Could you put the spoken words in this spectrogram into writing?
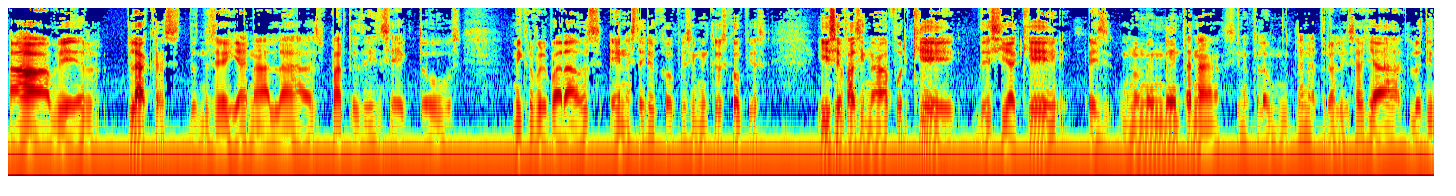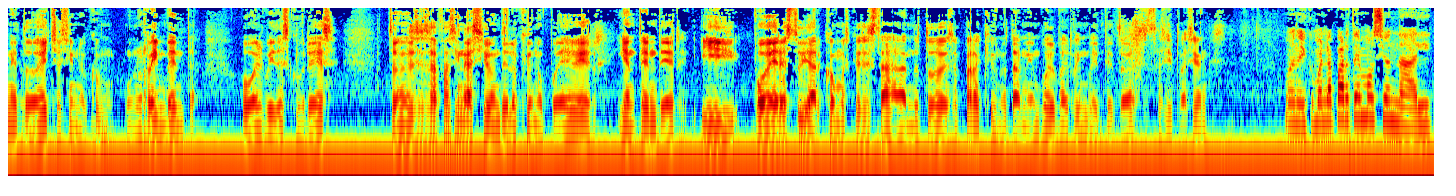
a ver placas donde se veían alas, partes de insectos, micropreparados en estereoscopios y microscopios y se fascinaba porque decía que uno no inventa nada, sino que la, naturaleza ya lo tiene todo hecho, sino que uno reinventa o vuelve y descubre eso. Entonces esa fascinación de lo que uno puede ver y entender y poder estudiar cómo es que se está dando todo eso para que uno también vuelva y reinvente todas estas situaciones. Bueno, y como en la parte emocional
